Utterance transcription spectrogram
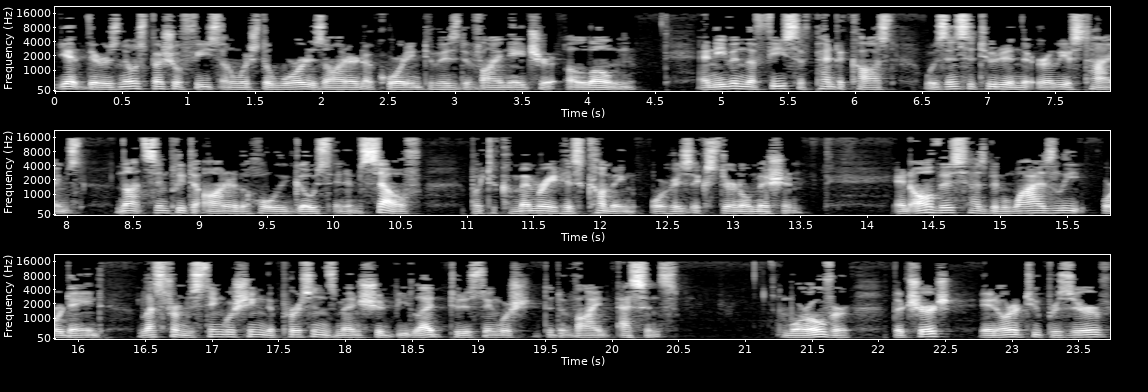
yet there is no special feast on which the Word is honored according to his divine nature alone. And even the feast of Pentecost was instituted in the earliest times, not simply to honor the Holy Ghost in himself, but to commemorate his coming or his external mission. And all this has been wisely ordained, lest from distinguishing the persons men should be led to distinguish the divine essence. Moreover, the Church, in order to preserve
